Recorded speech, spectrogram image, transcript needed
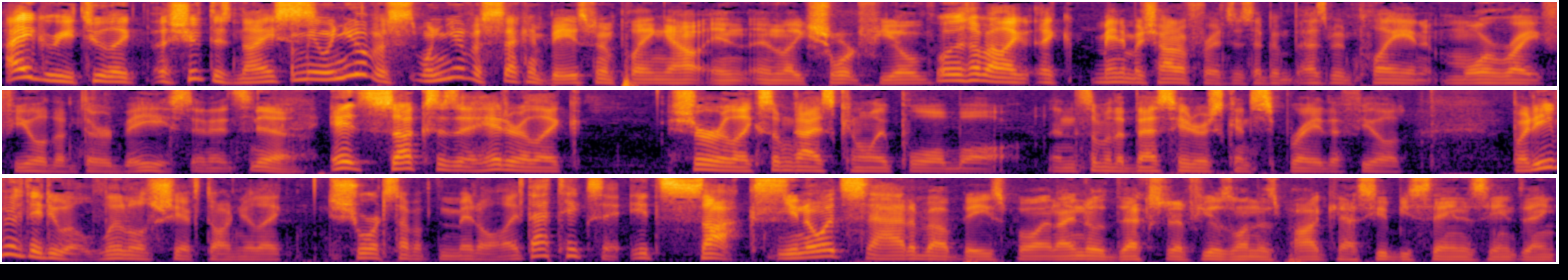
I agree too. Like a shift is nice. I mean, when you have a when you have a second baseman playing out in, in like short field, Well, let's talk about like like Manny Machado, for instance, has been, has been playing more right field than third base, and it's Yeah. it sucks as a hitter. Like, sure, like some guys can only pull a ball, and some of the best hitters can spray the field, but even if they do a little shift on you, like shortstop up the middle, like that takes it. It sucks. you know what's sad about baseball, and I know Dexter, if he was on this podcast, he'd be saying the same thing.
